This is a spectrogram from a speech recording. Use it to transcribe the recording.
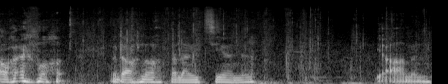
Auch, und auch noch balancieren, ne? Die Armen.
